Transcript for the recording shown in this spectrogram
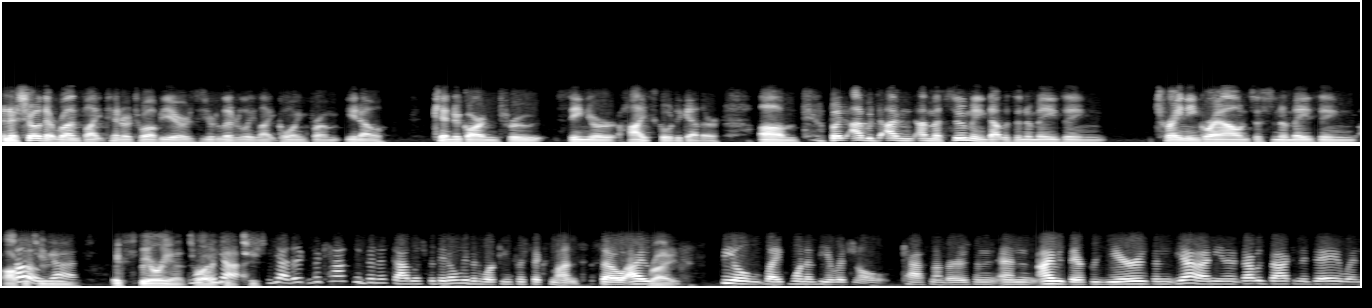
in a show that runs like ten or twelve years, you're literally like going from you know kindergarten through senior high school together. Um, but I would, I'm, I'm assuming that was an amazing training ground, just an amazing opportunity, Oh, yeah. Experience, well right? yeah to- yeah the the cast had been established but they'd only been working for 6 months so I right. feel like one of the original cast members and and I was there for years and yeah I mean that was back in the day when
